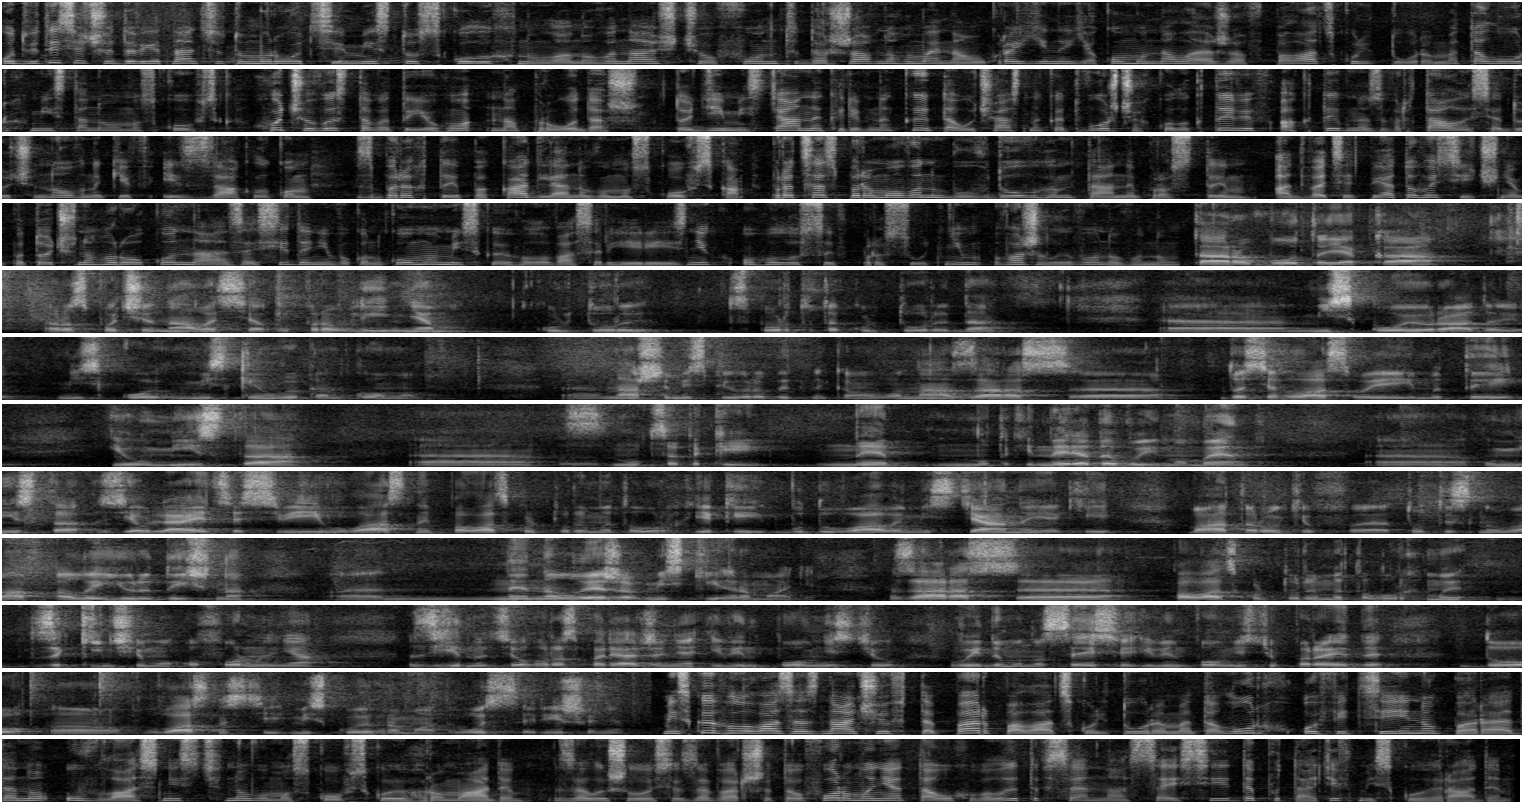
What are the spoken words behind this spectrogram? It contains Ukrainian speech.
У 2019 році місто сколихнула новина, що фонд державного майна України, якому належав Палац культури Металург міста Новомосковськ, хоче виставити його на продаж. Тоді містяни, керівники та учасники творчих колективів активно зверталися до чиновників із закликом зберегти ПК для Новомосковська. Процес перемовин був довгим та непростим. А 25 січня поточного року на засіданні виконкому міський голова Сергій Різнік оголосив присутнім важливу новину. Та робота, яка розпочиналася управлінням культури, спорту та культури, да? е, міською радою, міським виконкомом, е, нашими співробітниками, вона зараз е, досягла своєї мети, і у міста ну, це такий, не, ну, такий нерядовий момент. Е, У міста з'являється свій власний палац культури Металург, який будували містяни, який багато років е, тут існував, але юридично е, не належав міській громаді. Зараз палац культури Металург ми закінчимо оформлення згідно цього розпорядження, і він повністю вийдемо на сесію, і він повністю перейде до е, власності міської громади. Ось це рішення. Міський голова зазначив, тепер Палац культури Металург офіційно передано у власність Новомосковської громади. Залишилося завершити оформлення та ухвалити все на сесії депутатів міської ради.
